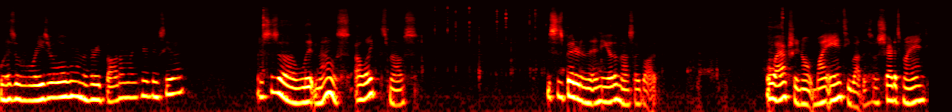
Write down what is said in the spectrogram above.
Ooh, it has a Razer logo on the very bottom right here, if you can see that. This is a lit mouse. I like this mouse. This is better than any other mouse I bought. Oh, actually, no. My auntie bought this. So shout out to my auntie.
